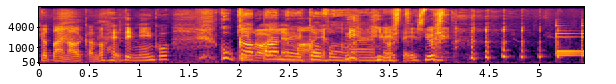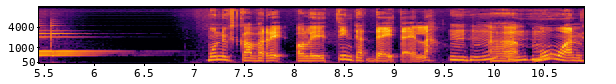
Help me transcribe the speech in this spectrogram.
jotain alkanut heti niin kuin Kuka panee kovaa niin, just, just. Mun yksi kaveri oli Tinder-dateillä Mhm, öö, muuan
